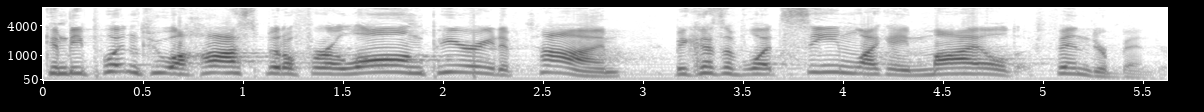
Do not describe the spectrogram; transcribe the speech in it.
can be put into a hospital for a long period of time because of what seemed like a mild fender bender.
